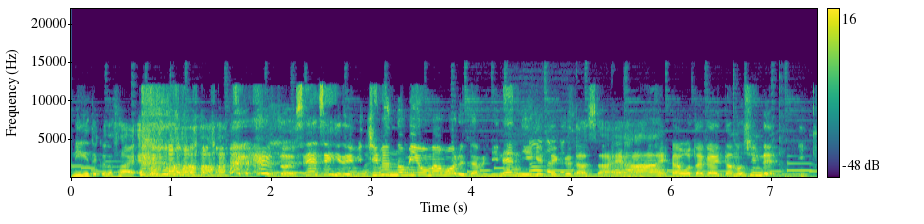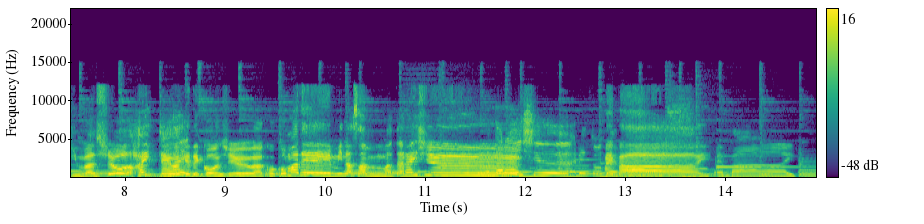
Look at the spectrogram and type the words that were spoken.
逃げてください。そうですね。ぜひね、自分の身を守るためにね、逃げてください。はい。お互い楽しんでいきましょう。はい。というわけで今週はここまで。皆さんまた来週。また来週、ありがとうございます。バイバイ。バイバイ。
